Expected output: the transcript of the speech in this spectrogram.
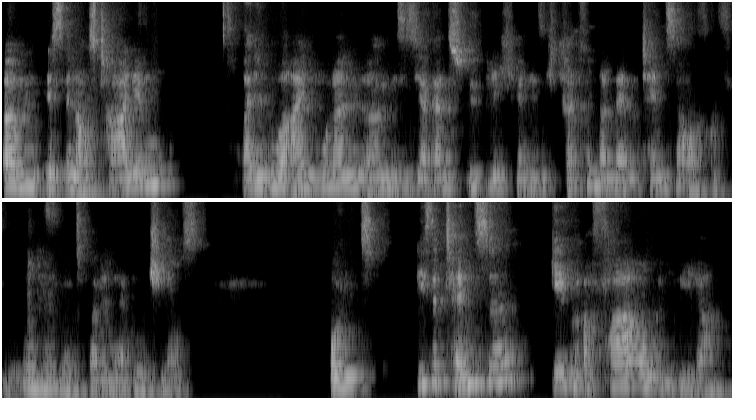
ähm, ist in Australien bei den Ureinwohnern ähm, ist es ja ganz üblich, wenn die sich treffen, dann werden Tänze aufgeführt mhm. bei den Aboriginals. Und diese Tänze geben Erfahrungen wieder.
